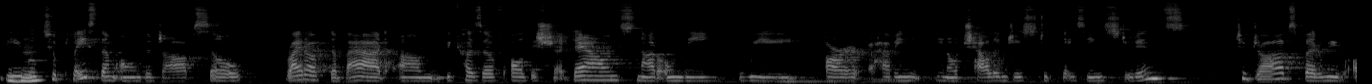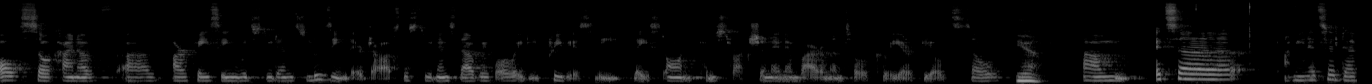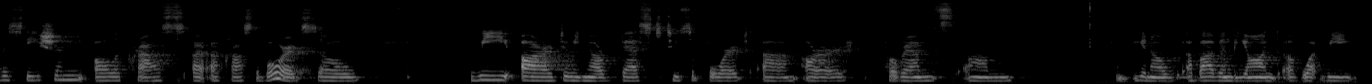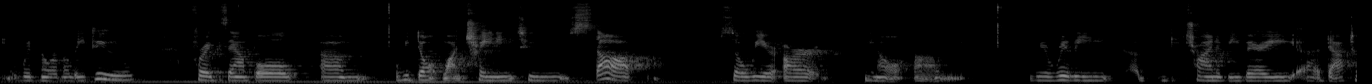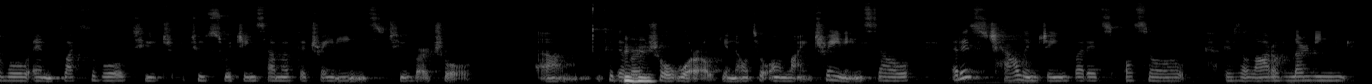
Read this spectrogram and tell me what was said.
be able Mhm. to place them on the job. So, right off the bat, um, because of all the shutdowns, not only we are having, you know, challenges to placing students to jobs, but we've also kind of uh, are facing with students losing their jobs, the students that we've already previously placed on construction and environmental career fields. So Yeah. um, it's a, I mean, it's a devastation all across uh, across the board. So we are doing our best to support um, our programs, um, you know, above and beyond of what we would normally do. For example, um, we don't want training to stop, so we are, you know, um, we're really trying to be very uh, adaptable and flexible to to switching some of the trainings to virtual um, to the mm-hmm. virtual world, you know, to online training. So it is challenging, but it's also there's a lot of learning,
